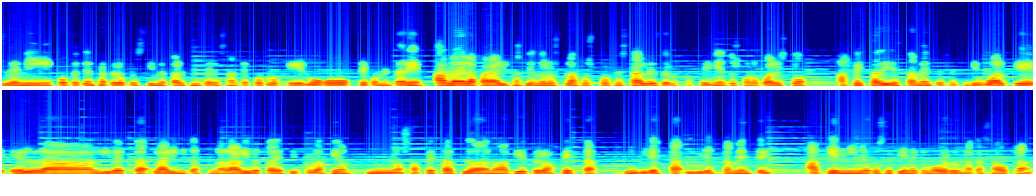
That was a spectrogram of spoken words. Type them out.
de mi competencia, pero que sí me parece interesante por lo que luego te comentaré, habla de la paralización de los plazos procesales, de los procedimientos, con lo cual esto afecta directamente. Es decir, igual que la, libertad, la limitación a la libertad de circulación nos afecta al ciudadano a pie, pero afecta indirecta y directamente a aquel niño que se tiene que mover de una casa a otra,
